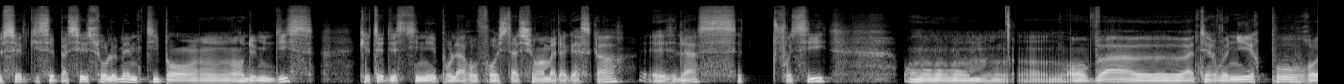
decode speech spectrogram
celle qui s'est passée sur le même type en, 2010, qui était destinée pour la reforestation à Madagascar. Et là, cette fois-ci, on, on, va euh, intervenir pour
